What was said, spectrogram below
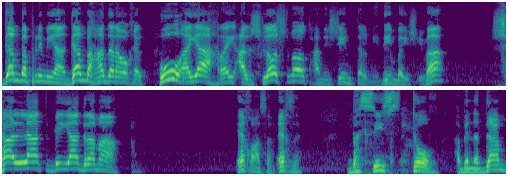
גם בפנימייה, גם בחדר האוכל. הוא היה אחראי על 350 תלמידים בישיבה, שלט ביד רמה. איך הוא עשה? איך זה? בסיס טוב. הבן אדם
